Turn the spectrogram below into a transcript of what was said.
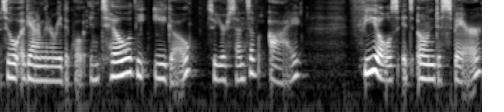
So, again, I'm going to read the quote Until the ego, so your sense of I, feels its own despair,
